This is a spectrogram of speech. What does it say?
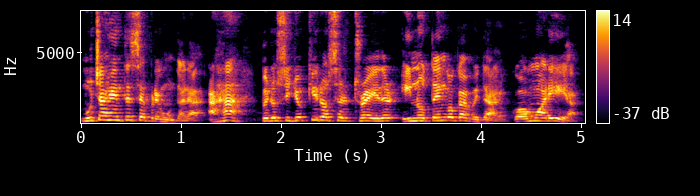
Mucha gente se preguntará, ajá, pero si yo quiero ser trader y no tengo capital, ¿cómo haría?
